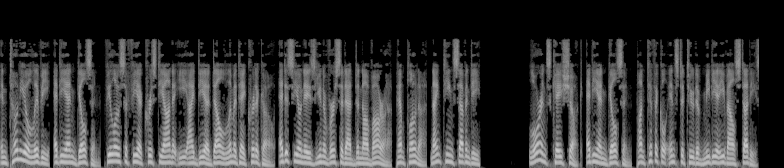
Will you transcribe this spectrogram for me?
Antonio Livi, Etienne Gilson, Filosofia Cristiana e Idea del Limite Critico, Ediciones Universidad de Navarra, Pamplona, 1970 Lawrence K. Shook, Etienne Gilson, Pontifical Institute of Mediaeval Studies,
